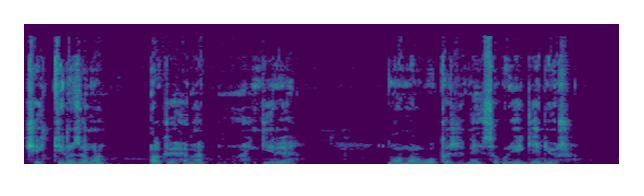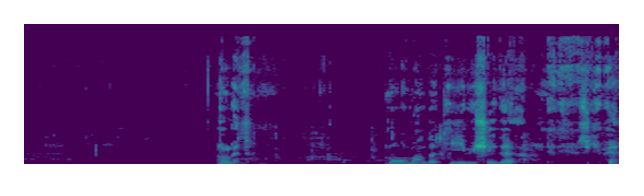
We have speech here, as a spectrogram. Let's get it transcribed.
Çektiğim zaman akü hemen geri normal voltajı neyse oraya geliyor. Evet. Normalde iyi bir şey de dediğimiz gibi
